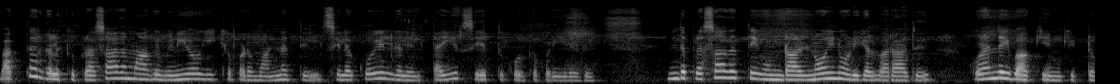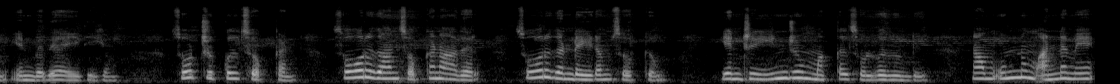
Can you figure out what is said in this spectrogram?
பக்தர்களுக்கு பிரசாதமாக விநியோகிக்கப்படும் அன்னத்தில் சில கோயில்களில் தயிர் சேர்த்து கொடுக்கப்படுகிறது. இந்த பிரசாதத்தை உண்டால் நோய் நொடிகள் வராது குழந்தை பாக்கியம் கிட்டும் என்பது ஐதீகம். சோற்றுக்குள் சொக்கன். சோறுதான் சொக்கநாதர். சோறு கண்ட இடம் சொர்க்கம் என்று இன்றும் மக்கள் சொல்வதுண்டு. நாம் உண்ணும் அன்னமே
